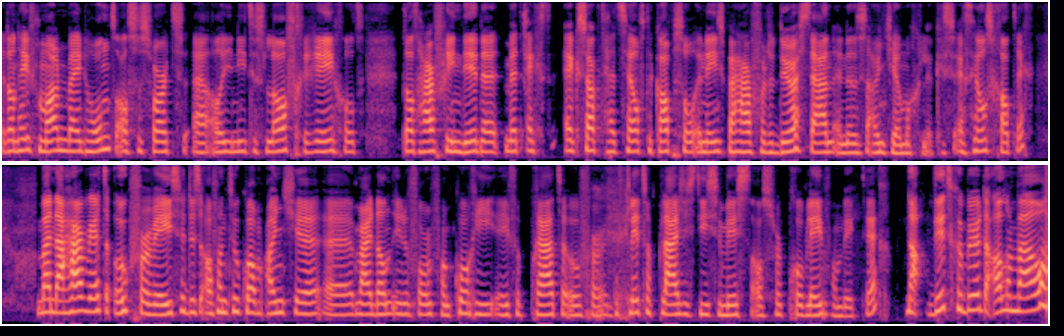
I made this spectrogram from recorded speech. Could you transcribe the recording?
En dan heeft man bij de hond als een soort uh, all you need is love geregeld. Dat haar vriendinnen met echt exact hetzelfde kapsel ineens bij haar voor de deur staan. En dan is Antje helemaal gelukkig. is echt heel schattig. Maar naar haar werd ook verwezen. Dus af en toe kwam Antje, uh, maar dan in de vorm van Corrie, even praten over de glitterplaatjes die ze mist als soort probleem van Big Tech. Nou, dit gebeurde allemaal.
